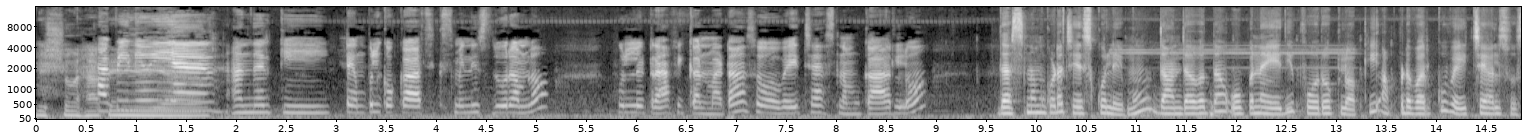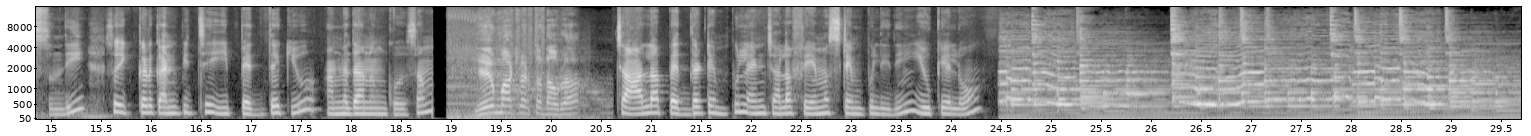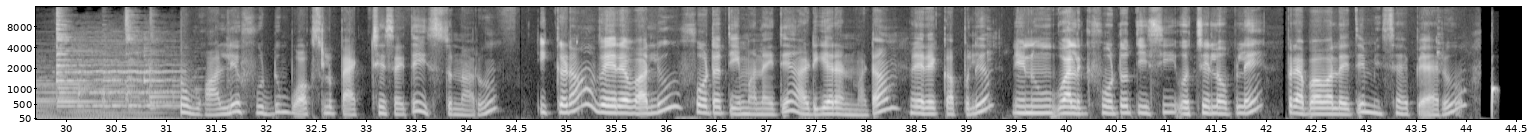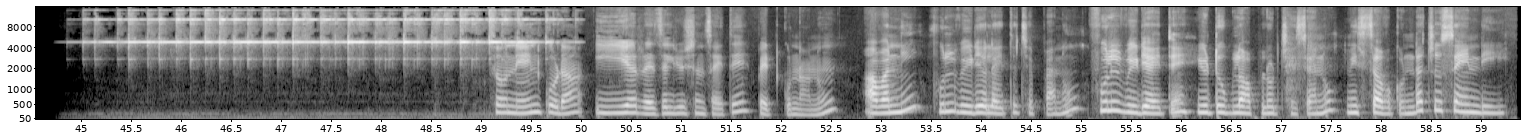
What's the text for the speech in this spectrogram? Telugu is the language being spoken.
హ్యాపీ న్యూ ఇయర్ అందరికి టెంపుల్కి ఒక సిక్స్ మినిట్స్ దూరంలో ఫుల్ ట్రాఫిక్ అన్నమాట. సో వెయిట్ చేస్తున్నాం కార్లో. దర్శనం కూడా చేసుకోలేము. దాని తర్వాత ఓపెన్ అయ్యేది ఫోర్ ఓ క్లాక్కి. అప్పటి వరకు వెయిట్ చేయాల్సి వస్తుంది. సో ఇక్కడ కనిపించే ఈ పెద్ద క్యూ అన్నదానం కోసం. ఏం మాట్లాడుతున్నావురా? చాలా పెద్ద టెంపుల్ అండ్ చాలా ఫేమస్ టెంపుల్ ఇది యూకేలో. వాళ్ళే ఫుడ్ బాక్స్లో ప్యాక్ చేసి అయితే ఇస్తున్నారు. ఇక్కడ వేరే వాళ్ళు ఫోటో తీయమని అయితే అడిగారనమాట వేరే కప్పులు నేను వాళ్ళకి ఫోటో తీసి వచ్చే లోపలే ప్రభావాలు అయితే మిస్ అయిపోయారు. సో నేను కూడా ఈ ఇయర్ రెజల్యూషన్స్ అయితే పెట్టుకున్నాను. అవన్నీ ఫుల్ వీడియోలు అయితే చెప్పాను. ఫుల్ వీడియో అయితే యూట్యూబ్లో అప్లోడ్ చేశాను. మిస్ అవ్వకుండా చూసేయండి.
